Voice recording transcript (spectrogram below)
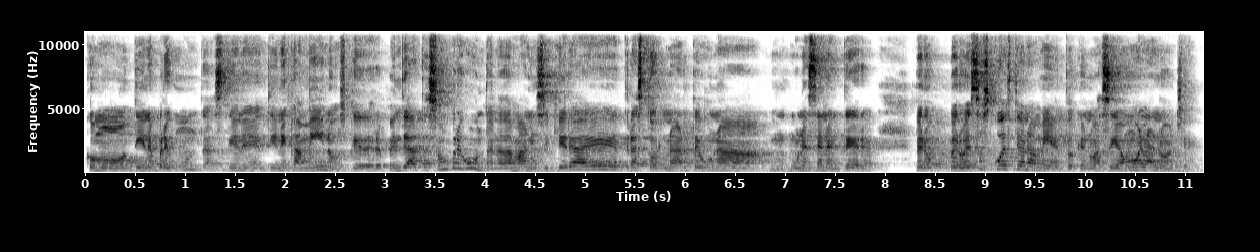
como tiene preguntas, tiene, tiene caminos, que de repente hasta son preguntas nada más, ni siquiera es trastornarte una, una escena entera. Pero, pero esos cuestionamientos que nos hacíamos en la noche,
